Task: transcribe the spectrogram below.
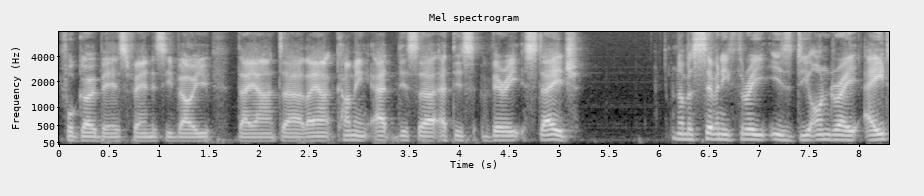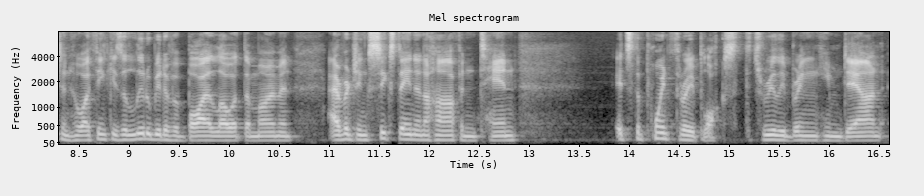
for Gobert's fantasy value. They aren't uh, they aren't coming at this uh, at this very stage. Number 73 is DeAndre Ayton, who I think is a little bit of a buy low at the moment, averaging 16 and a half and 10. It's the 0.3 blocks that's really bringing him down.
